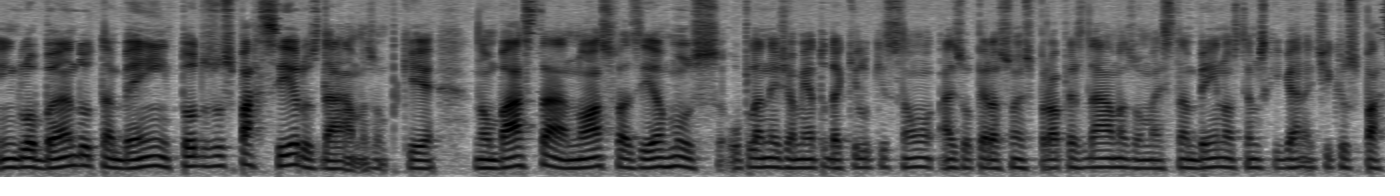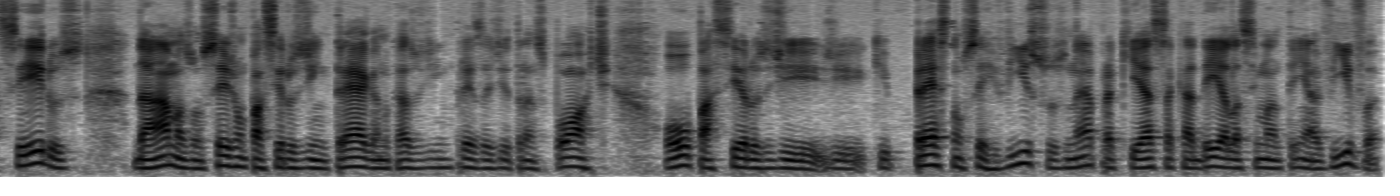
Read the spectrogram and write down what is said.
englobando também todos os parceiros da Amazon, porque não basta nós fazermos o planejamento daquilo que são as operações próprias da Amazon, mas também nós temos que garantir que os parceiros da Amazon sejam parceiros de entrega, no caso de empresas de transporte, ou parceiros de, de que prestam serviços, né, para que essa cadeia ela se mantenha viva.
